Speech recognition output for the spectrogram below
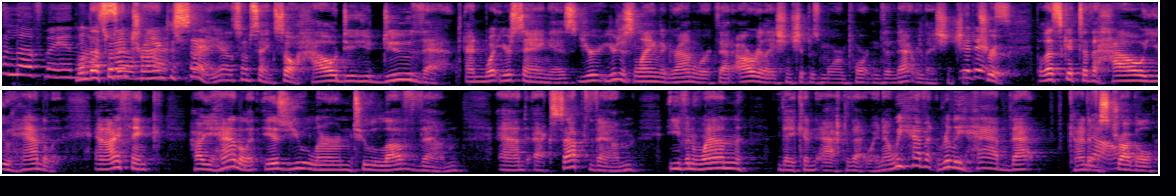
I love my in-laws. Well, that's what I'm so trying to say. Right. Yeah, that's what I'm saying. So, how do you do that? And what you're saying is you're you're just laying the groundwork that our relationship is more important than that relationship. It True. is. But let's get to the how you handle it. And I think how you handle it is you learn to love them and accept them even when they can act that way. Now, we haven't really had that kind of a struggle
